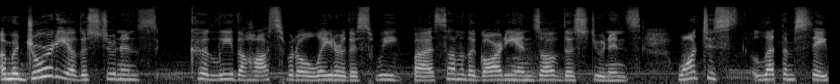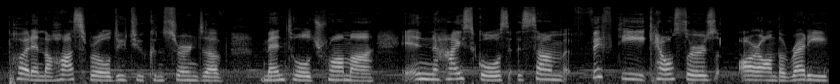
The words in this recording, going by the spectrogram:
A majority of the students could leave the hospital later this week, but some of the guardians of the students want to let them stay put in the hospital due to concerns of mental trauma. In high schools, some 50 counselors are on the ready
